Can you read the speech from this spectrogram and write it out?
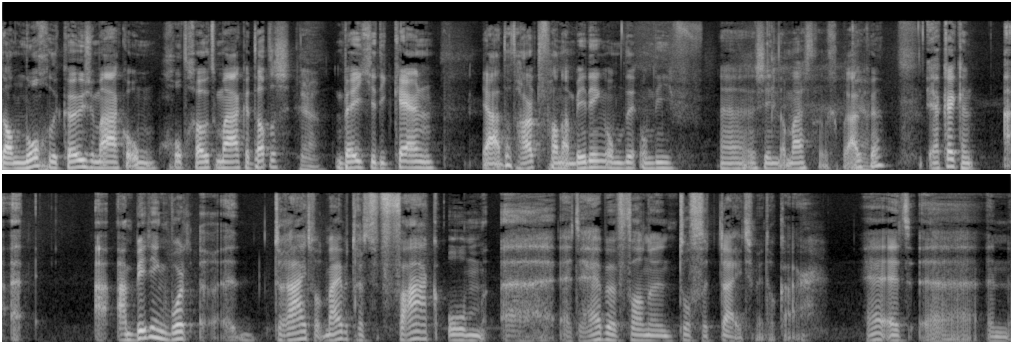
dan nog de keuze maken om God groot te maken. Dat is Ja. een beetje die kern, ja, dat hart van aanbidding, om, de, om die eh, zin dan maar te gebruiken. Ja, kijk, En- a- a- a- aanbidding wordt, eh, draait wat mij betreft vaak om eh, het hebben van een toffe tijd met elkaar. Hè, het, een,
